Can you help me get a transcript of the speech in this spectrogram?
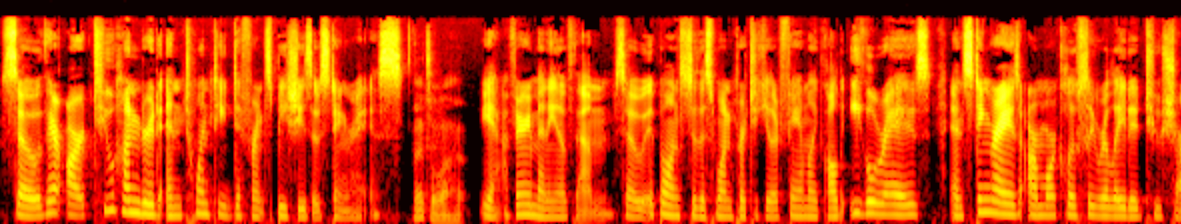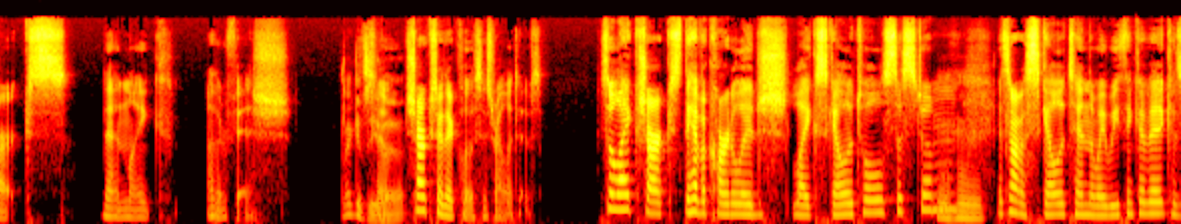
so there are 220 different species of stingrays. that's a lot. Yeah, very many of them. So it belongs to this one particular family called eagle rays. And stingrays are more closely related to sharks than like other fish. I could see so that. sharks are their closest relatives. So like sharks, they have a cartilage like skeletal system. Mhm. It's not a skeleton the way we think of it because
